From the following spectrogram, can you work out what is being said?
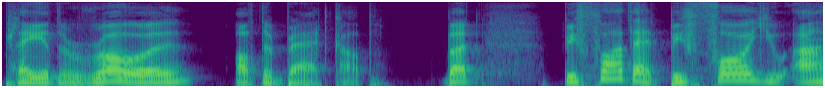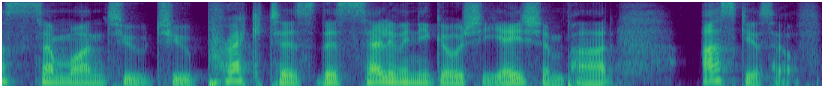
play the role of the bad cop. But before that, before you ask someone to, to practice this salary negotiation part, ask yourself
